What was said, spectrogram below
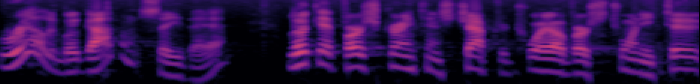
Really? But God don't see that. Look at 1 Corinthians chapter 12, verse 22.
